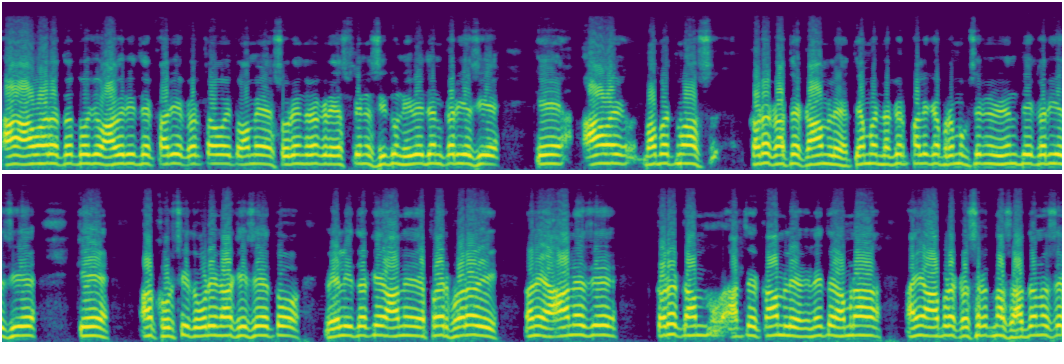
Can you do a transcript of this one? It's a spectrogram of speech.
આ આવારા તત્વો જો આવી રીતે કાર્ય કરતા હોય તો અમે સુરેન્દ્રનગર એસપીને સીધું નિવેદન કરીએ છીએ કે આ બાબતમાં કડક હાથે કામ લે. તેમજ નગરપાલિકા પ્રમુખશ્રીને વિનંતી કરીએ છીએ કે આ ખુરશી તોડી નાખી છે તો વહેલી તકે આને એફઆઈઆર ફરાવી અને આને જે કડક કામ હાથે કામ લે. નહીં તો હમણાં અહીંયા આપણા કસરતના સાધનો છે,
